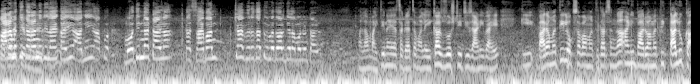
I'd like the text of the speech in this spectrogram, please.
बारामतीकरांनी दिलंय ताई आणि मोदींना टाळलं का साहेबांच्या विरोधात उमेदवार दिला म्हणून टाळलं? मला माहिती नाही या सगळ्याचं. मला एकाच गोष्टीची जाणीव आहे की बारामती लोकसभा मतदारसंघ आणि बारामती तालुका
